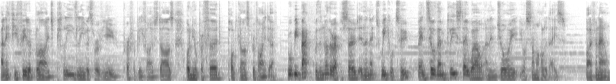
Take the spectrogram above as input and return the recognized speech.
And if you feel obliged, please leave us a review, preferably five stars, on your preferred podcast provider. We'll be back with another episode in the next week or two, but until then, please stay well and enjoy your summer holidays. Bye for now.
